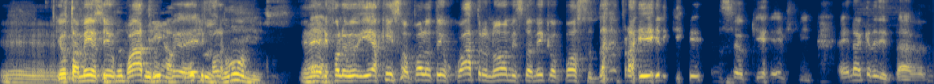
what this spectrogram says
É, eu também eu tenho quatro. Ele falou, nomes. É. Ele falou, e aqui em São Paulo eu tenho quatro nomes também que eu posso dar para ele, que não sei o quê, enfim. É inacreditável. Né?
